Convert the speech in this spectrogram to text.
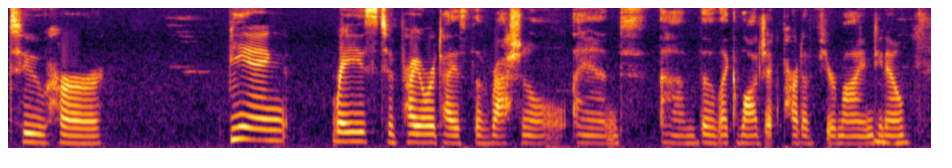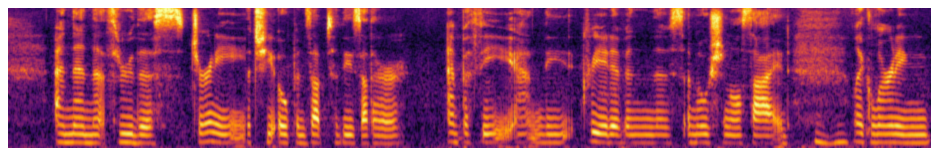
to her being raised to prioritize the rational and um, the like logic part of your mind, you know, mm-hmm. and then that through this journey that she opens up to these other empathy and the creative and this emotional side, mm-hmm. like learning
